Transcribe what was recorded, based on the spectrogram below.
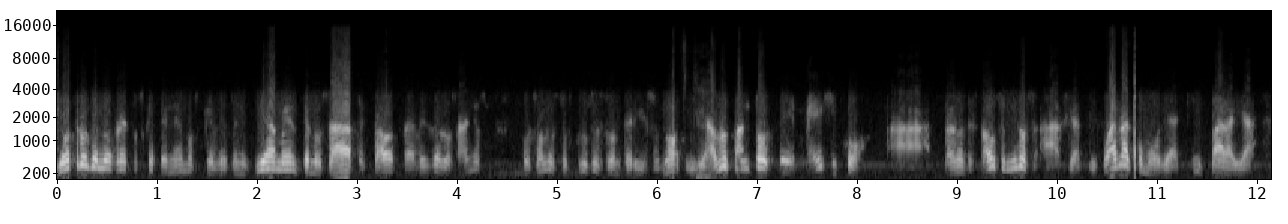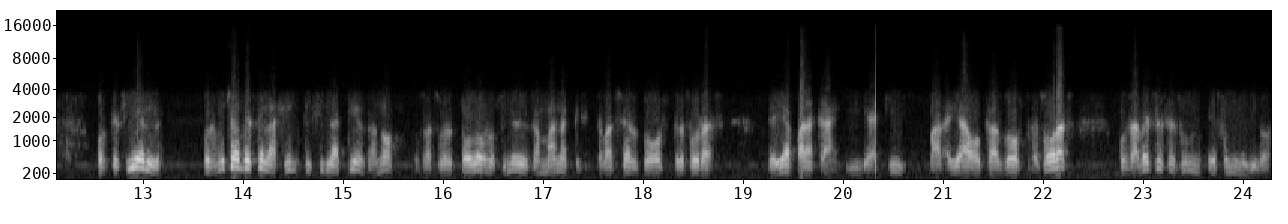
Y otro de los retos que tenemos que definitivamente nos ha afectado a través de los años, pues son nuestros cruces fronterizos, ¿no? Y hablo tanto de México a, de Estados Unidos hacia Tijuana como de aquí para allá. Porque si el, pues muchas veces la gente sí la piensa, ¿no? O sea, sobre todo los fines de semana que si te va a hacer dos, tres horas de allá para acá y de aquí para allá otras dos, tres horas, pues a veces es un, es un inhibidor.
